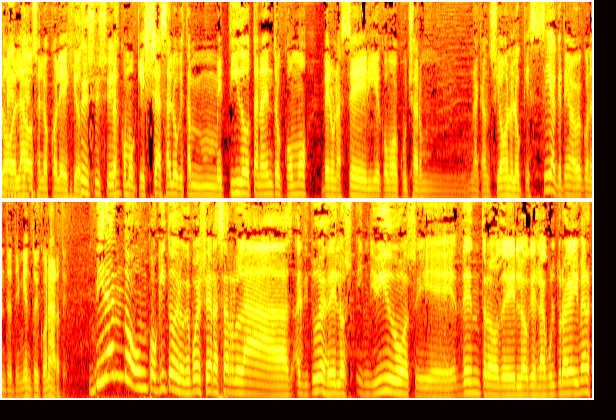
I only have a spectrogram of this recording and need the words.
todos lados en los colegios? Sí, sí, sí. No es como que ya es algo que está metido tan adentro como ver una serie, como escuchar un- una canción o lo que sea que tenga que ver con entretenimiento y con arte. Mirando un poquito de lo que puede llegar a ser las actitudes de los individuos eh, dentro de lo que es la cultura gamer,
